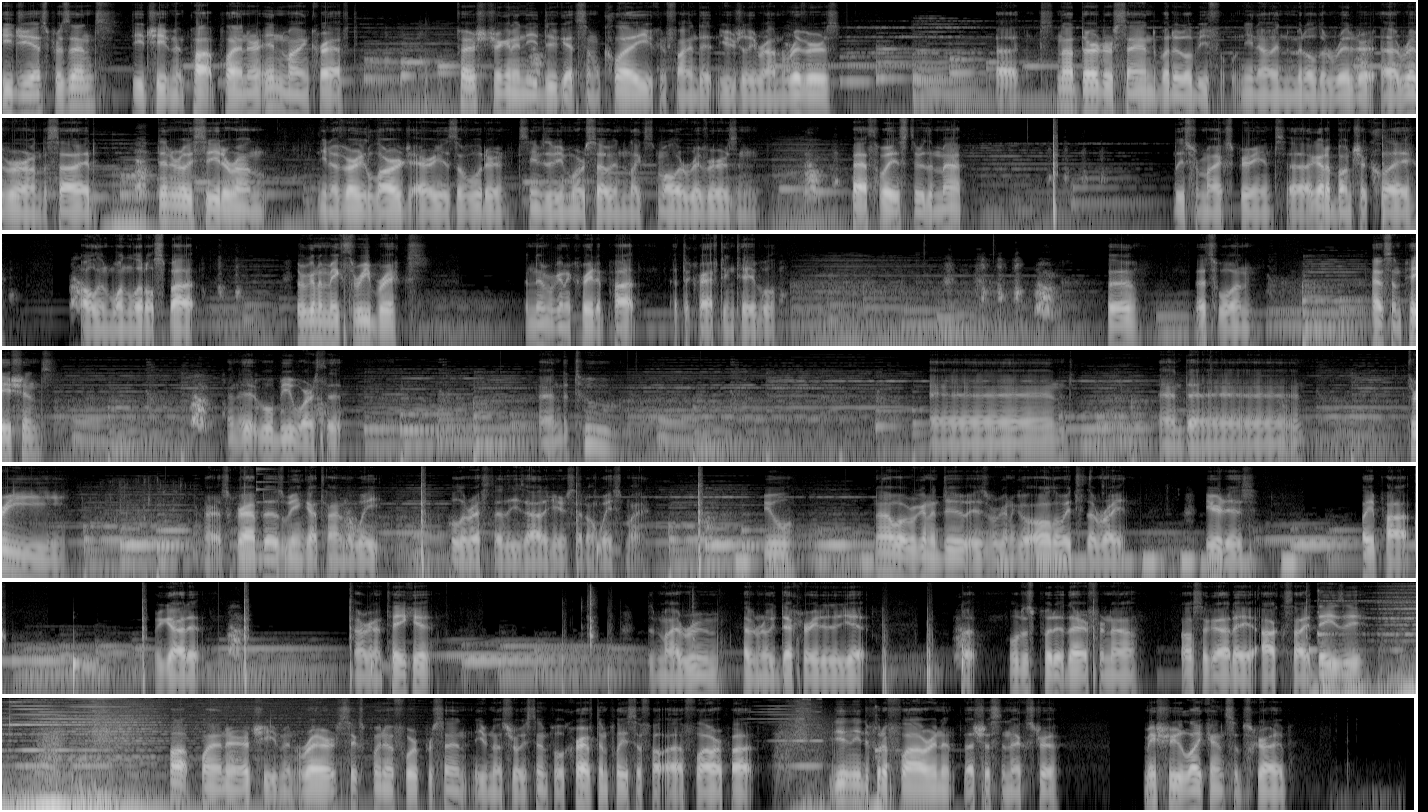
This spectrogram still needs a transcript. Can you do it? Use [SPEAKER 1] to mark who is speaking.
[SPEAKER 1] TGS presents the Achievement Pot Planter in Minecraft. First, you're going to need to get some clay. You can find it usually around rivers. Uh, it's not dirt or sand, but it'll be, you know, in the middle of the river, uh, river or on the side. Didn't really see it around, you know, very large areas of water. It seems to be more so in like smaller rivers and pathways through the map. At least from my experience. Uh, I got a bunch of clay all in one little spot. So we're going to make three bricks. And then we're going to create a pot at the crafting table. So, that's one. Have some patience. And it will be worth it. And a two. And... And then... Three. Alright, let's grab those. We ain't got time to wait. Pull the rest of these out of here so I don't waste my fuel. Now what we're to do is we're to go all the way to the right. Here it is. Clay pot. We got it. Now we're to take it. This is my room. Haven't really decorated it yet. But we'll just put it there for now. Also got a oxeye daisy. Pot planter achievement rare 6.04% even though it's really simple. Craft and place a flower pot. You didn't need to put a flower in it. That's just an extra. Make sure you like and subscribe.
